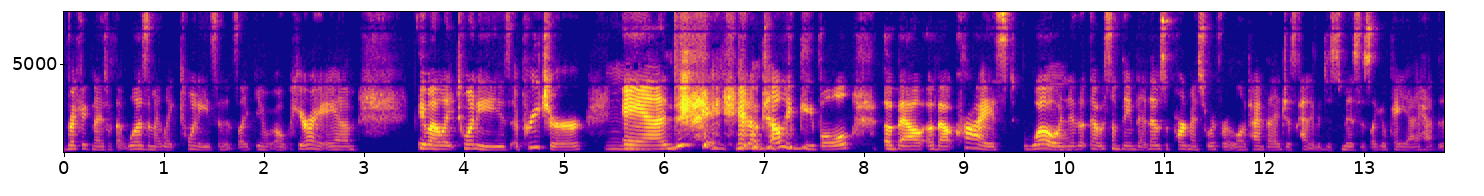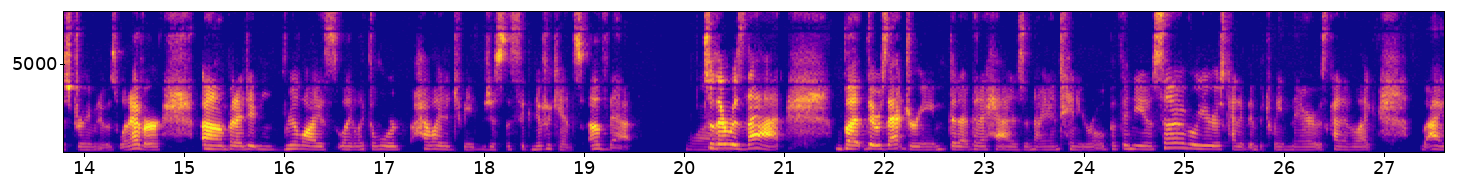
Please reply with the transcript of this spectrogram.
recognize what that was in my late 20s and it's like you know oh here i am in my late 20s a preacher Mm. and and i'm telling people about about christ whoa Wow. and that, that was something that that was a part of my story for a long time that i just kind of dismissed it's like okay yeah i had this dream and it was whatever um but i didn't realize like like the lord highlighted to me just the significance of that so there was that but there was that dream that I, that I had as a nine and ten year old but then you know several years kind of in between there it was kind of like I,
